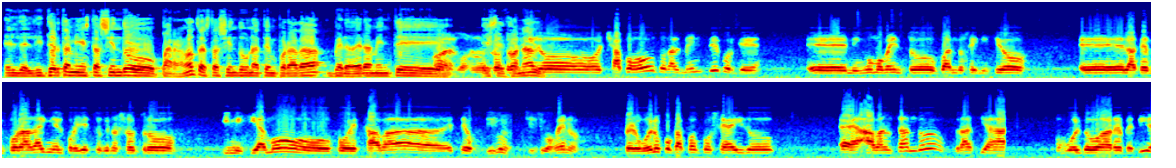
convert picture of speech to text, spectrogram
el del Dieter también está siendo para nota, está siendo una temporada verdaderamente bueno, excepcional. Ha sido chapó totalmente porque eh, en ningún momento cuando se inició eh, la temporada en el proyecto que nosotros iniciamos, pues estaba este objetivo muchísimo menos. Pero bueno, poco a poco se ha ido eh, avanzando, gracias a, vuelvo a repetir,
